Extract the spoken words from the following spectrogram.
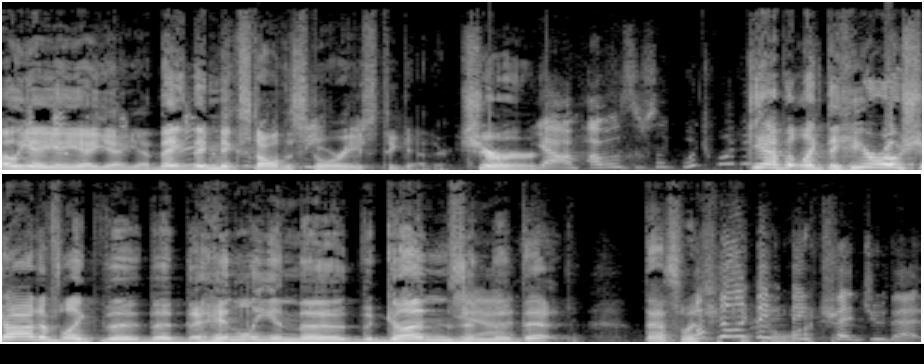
Oh yeah, yeah, yeah, yeah, yeah. They they mixed all the stories together. Sure. yeah I'm, I was just like which one? Is Yeah, but like the hero shot of like the the the Henley and the the guns and the that that's what I feel like they, they fed you that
